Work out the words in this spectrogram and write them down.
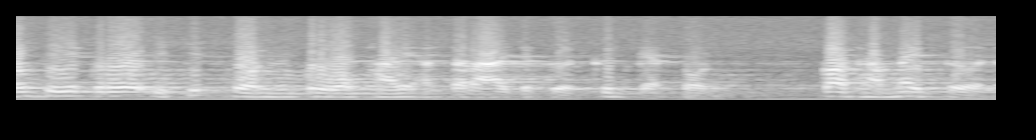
บางทีกลัวอิทธิพลกลัวภัยอันตรายจะเกิดขึ้นแก่ตน ก็ทำให้เกิด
